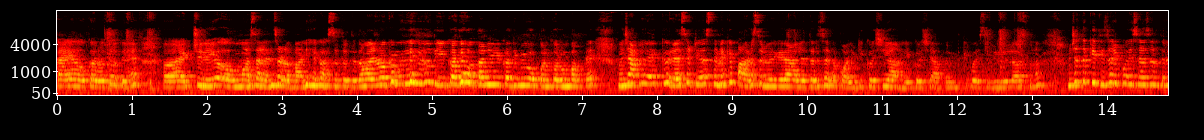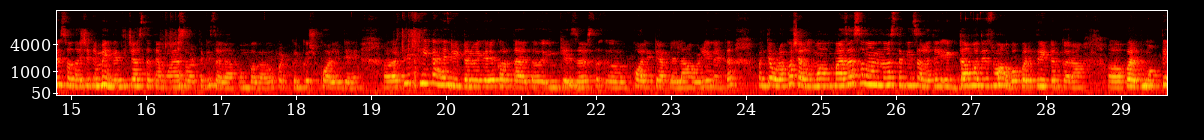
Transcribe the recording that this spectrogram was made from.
काय करत होते ॲक्च्युली मसाल्यांचा डबा आणि हे घासत होते. तर माझ्या डोक्यामध्ये लिहित होती कधी होता आणि कधी मी ओपन करून बघते. म्हणजे आपल्याला एक क्युरियासिटी असते ना की पार्सल वगैरे आले तर चला क्वालिटी कशी आहे कशी आपण इतके पैसे दिलेलं असतो ना. म्हणजे आता किती जरी पैसे असेल तरी स्वतःचे ते मेहनतीचे असतात त्यामुळे असं वाटतं की चला आपण बघावं पटकन कशी क्वालिटी आहे. ते ठीक आहे रिटर्न वगैरे करता येतं इन केस जर क्वालिटी आपल्याला आवडली नाही तर. पण तेवढं कशाला मग माझं असं म्हणणं असतं की चला ते एकदा मध्येच व्हावं परत रिटर्न करा. परत मग ते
